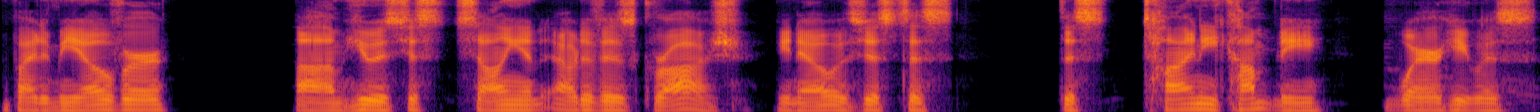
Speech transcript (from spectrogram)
invited me over. Um, he was just selling it out of his garage. You know, it was just this this tiny company where he was.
